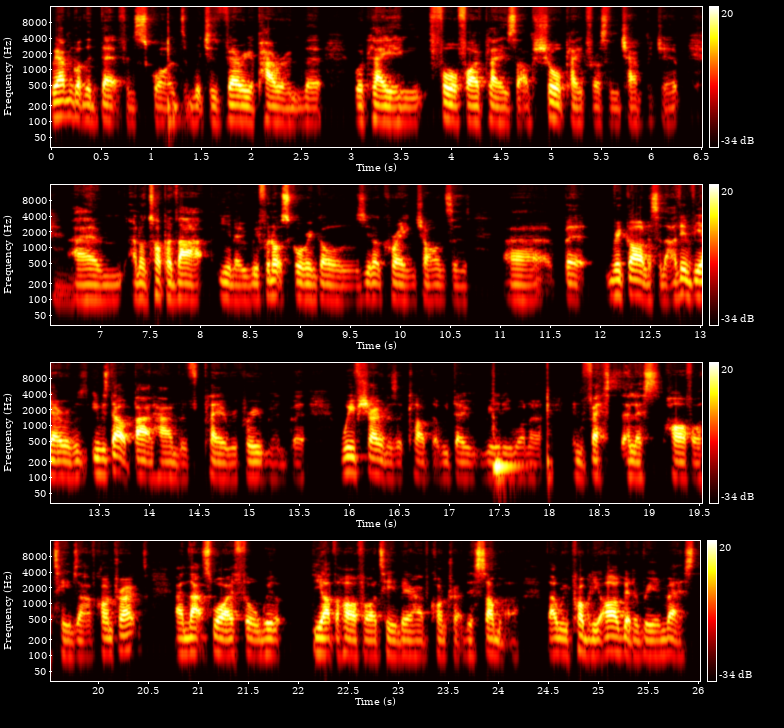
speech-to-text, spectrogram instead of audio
we haven't got the depth in squad, which is very apparent that we're playing four or five players that I'm sure played for us in the championship. Mm. Um, and on top of that, you know, if we're not scoring goals, you're not creating chances. Uh, but regardless of that, I think Vieira was he was dealt bad hand with player recruitment. But we've shown as a club that we don't really want to invest unless half our team's out of contract, and that's why I thought with the other half of our team being out of contract this summer that we probably are going to reinvest.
